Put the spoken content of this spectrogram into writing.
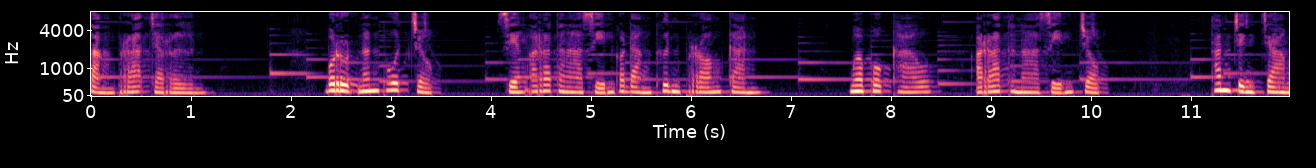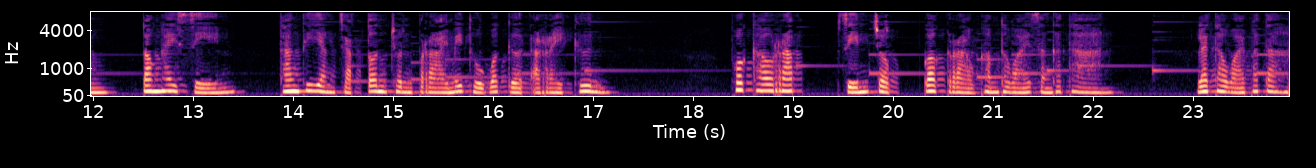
สั่งพระเจริญ บุรุษนั้นพูดจบ เสียงอาราธนาศีลก็ดังขึ้นพร้อมกัน เมื่อพวกเขาอาราธนาศีลจบ ท่านจึงจำต้องให้ศีล ทั้งที่ยังจับต้นชนปลายไม่ถูกว่าเกิดอะไรขึ้น พวกเขารับศีลจบก็กล่าวคำถวายสังฆทาน และถวายพัตห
